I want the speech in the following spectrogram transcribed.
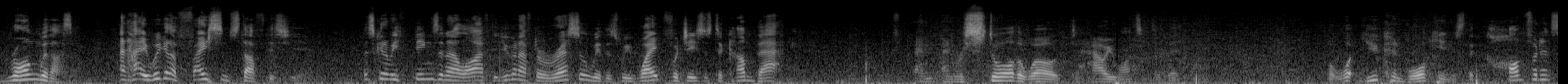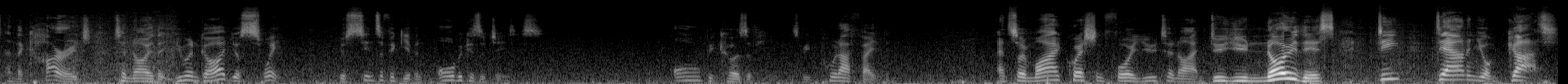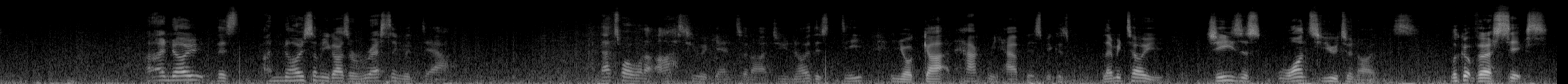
wrong with us. And hey, we're going to face some stuff this year. There's going to be things in our life that you're going to have to wrestle with as we wait for Jesus to come back and, and restore the world to how he wants it to be. But what you can walk in is the confidence and the courage to know that you and God, you're sweet. Your sins are forgiven all because of Jesus. All because of Him. as we put our faith in. And so, my question for you tonight do you know this deep down in your gut? I know there's I know some of you guys are wrestling with doubt. And that's why I want to ask you again tonight. Do you know this deep in your gut and how can we have this? Because let me tell you, Jesus wants you to know this. Look at verse 6.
